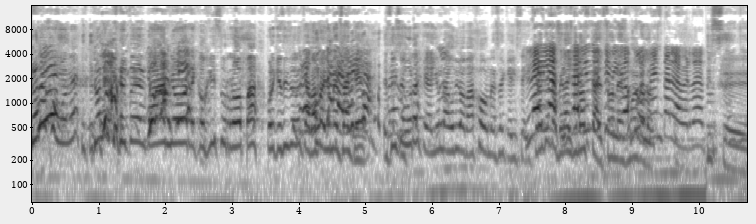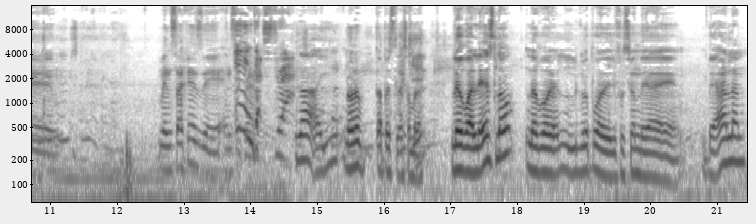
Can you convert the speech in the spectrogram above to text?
Yo la acomodé, yo le dije el baño, recogí su ropa, porque estoy seguro que abajo hay un mensaje. Estoy segura que hay un audio abajo, un mensaje que dice, y creo que Leila, también si hay unos estás viendo este calzones, video, comenta la verdad. Dice mensajes de Instagram. Ahí, no le tapes la sombra. Luego al Eslo, luego el grupo de difusión de, eh, de Alan,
